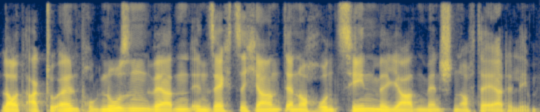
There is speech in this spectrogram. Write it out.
Laut aktuellen Prognosen werden in 60 Jahren dennoch rund 10 Milliarden Menschen auf der Erde leben.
